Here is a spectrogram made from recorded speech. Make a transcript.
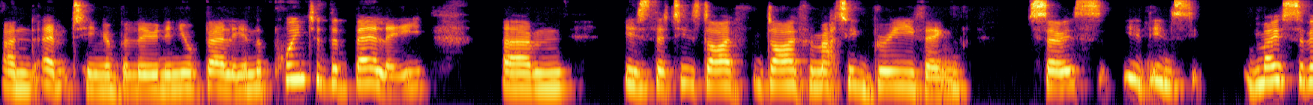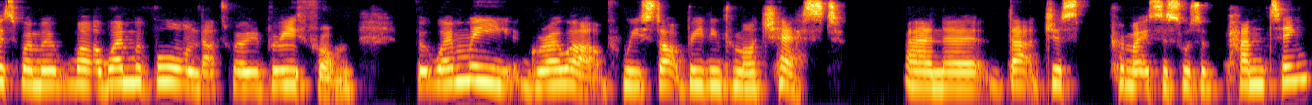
and emptying a balloon in your belly. And the point of the belly um, is that it's di- diaphragmatic breathing. So it's, it, it's most of us when we're well when we're born that's where we breathe from but when we grow up we start breathing from our chest and uh, that just promotes a sort of panting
